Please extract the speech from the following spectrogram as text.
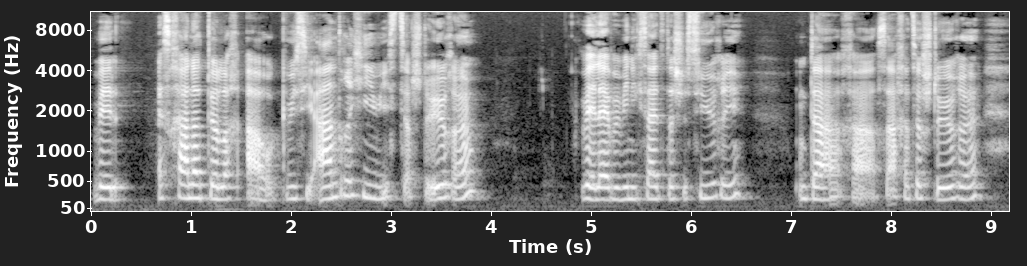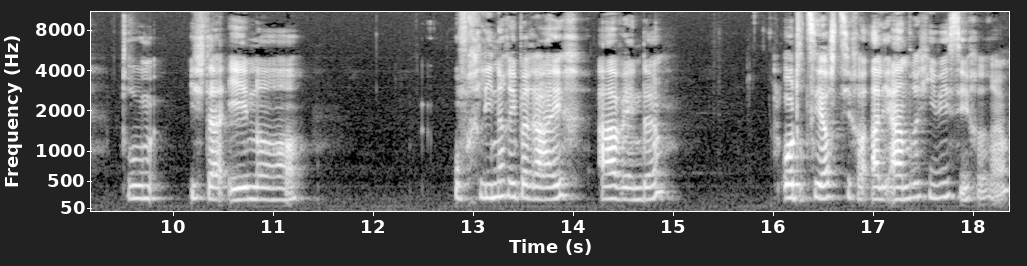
weil es kann natürlich auch gewisse andere Hinweise zerstören, weil eben, wie ich gesagt habe, das ist eine Säure und da kann Sachen zerstören. Darum ist da eher auf kleinere Bereiche anwenden. Oder zuerst sicher alle anderen Hinweise sichern.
